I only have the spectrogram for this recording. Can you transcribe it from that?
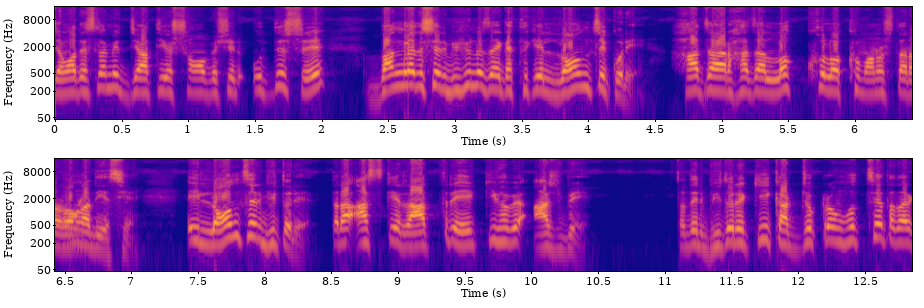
জামাত ইসলামীর জাতীয় সমাবেশের উদ্দেশ্যে বাংলাদেশের বিভিন্ন জায়গা থেকে লঞ্চে করে হাজার হাজার লক্ষ লক্ষ মানুষ তারা রওনা দিয়েছে। এই লঞ্চের ভিতরে তারা আজকে রাত্রে কীভাবে আসবে? তাদের ভিতরে কি কার্যক্রম হচ্ছে? তাদের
